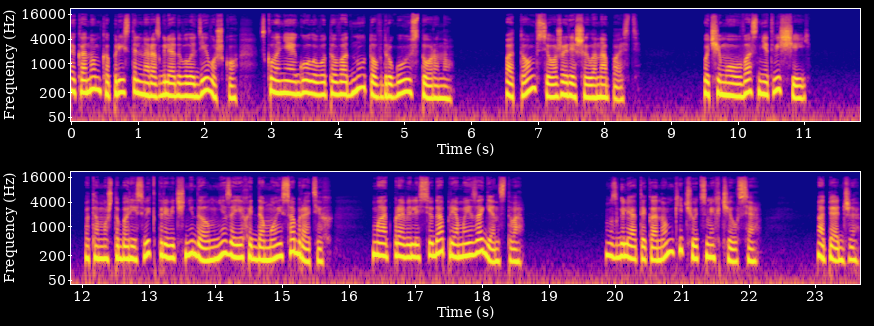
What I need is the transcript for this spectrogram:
Экономка пристально разглядывала девушку, склоняя голову то в одну, то в другую сторону. Потом все же решила напасть. «Почему у вас нет вещей?» «Потому что Борис Викторович не дал мне заехать домой и собрать их. Мы отправились сюда прямо из агентства». Взгляд экономки чуть смягчился. Опять же,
